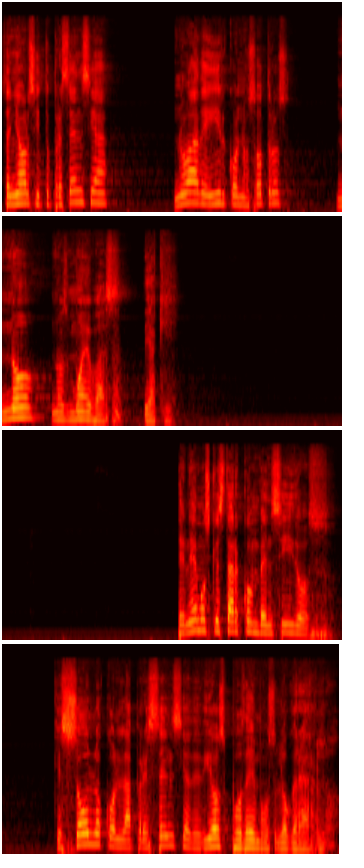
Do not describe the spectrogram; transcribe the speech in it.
Señor, si tu presencia no ha de ir con nosotros, no nos muevas de aquí. Tenemos que estar convencidos que solo con la presencia de Dios podemos lograrlo.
